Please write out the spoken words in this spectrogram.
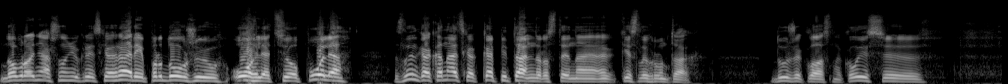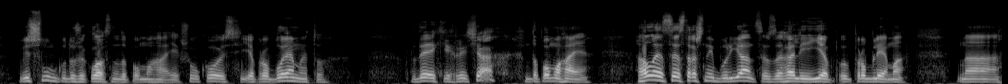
Доброго дня, шановні українські аграрії. Продовжую огляд цього поля. Злинка канадська капітально росте на кислих ґрунтах. Дуже класно. Колись е, від шлунку дуже класно допомагає. Якщо у когось є проблеми, то в деяких речах допомагає. Але це страшний бур'ян, це взагалі є проблема на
